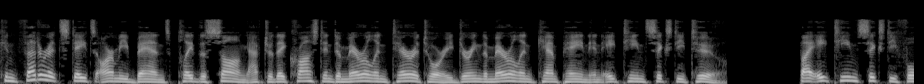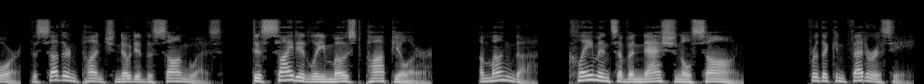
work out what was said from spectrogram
Confederate States Army bands played the song after they crossed into Maryland territory during the Maryland Campaign in 1862. By 1864, the Southern Punch noted the song was decidedly most popular among the claimants of a national song for the Confederacy.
